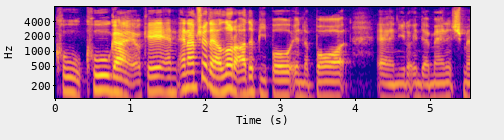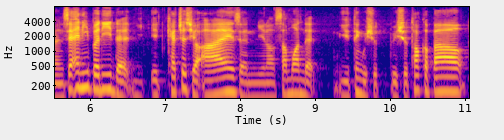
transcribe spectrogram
cool, cool guy. Okay, and and I'm sure there are a lot of other people in the board and you know in their management. Is there anybody that it catches your eyes and you know someone that you think we should we should talk about?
